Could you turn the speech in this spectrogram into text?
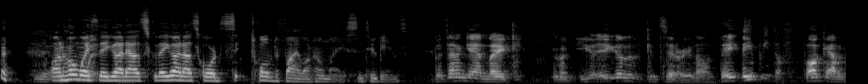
on home ice they got out they got outscored twelve to five on home ice in two games. But then again, like you, know, you, you gotta consider, you know, they, they beat the fuck out of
